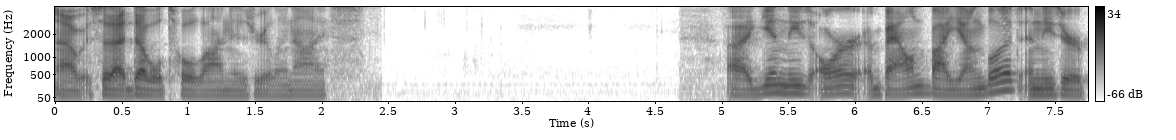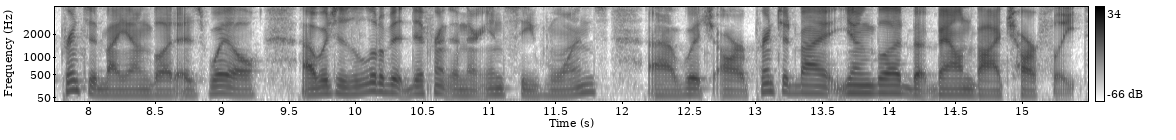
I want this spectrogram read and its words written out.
Uh, so that double tool line is really nice. Uh, again, these are bound by Jongbloed, and these are printed by Jongbloed as well, uh, which is a little bit different than their NC1s, uh, which are printed by Jongbloed but bound by Charfleet.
